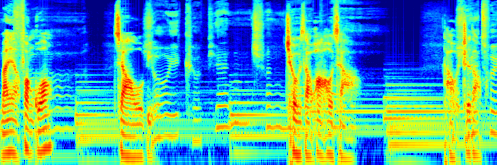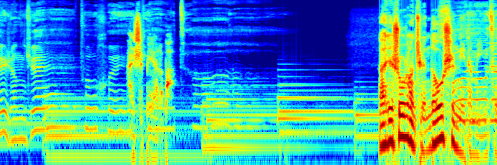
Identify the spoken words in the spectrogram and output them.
满眼放光，骄傲无比，却会在话后讲，他会知道吗？还是别了吧。那些书上全都是你的名字，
